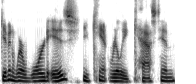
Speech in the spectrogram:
given where Ward is, you can't really cast him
